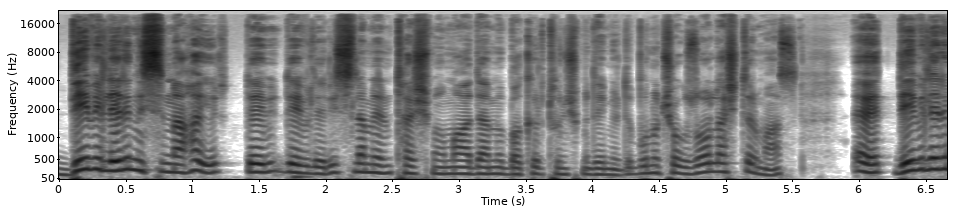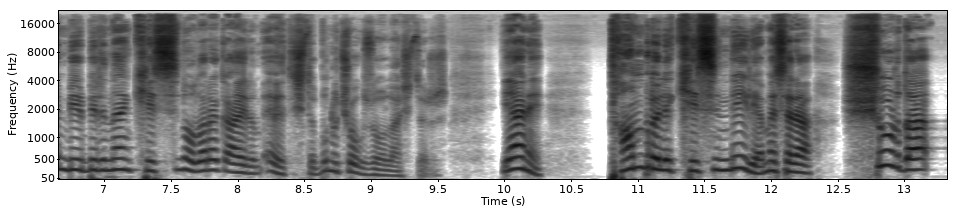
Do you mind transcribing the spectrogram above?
devirlerin isimleri hayır. Dev, devirleri İslamların taş mı, maden mi, bakır, tunç mu, demirdi. Bunu çok zorlaştırmaz. Evet devirlerin birbirinden kesin olarak ayrım. Evet işte bunu çok zorlaştırır. Yani tam böyle kesin değil ya. Mesela şurada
